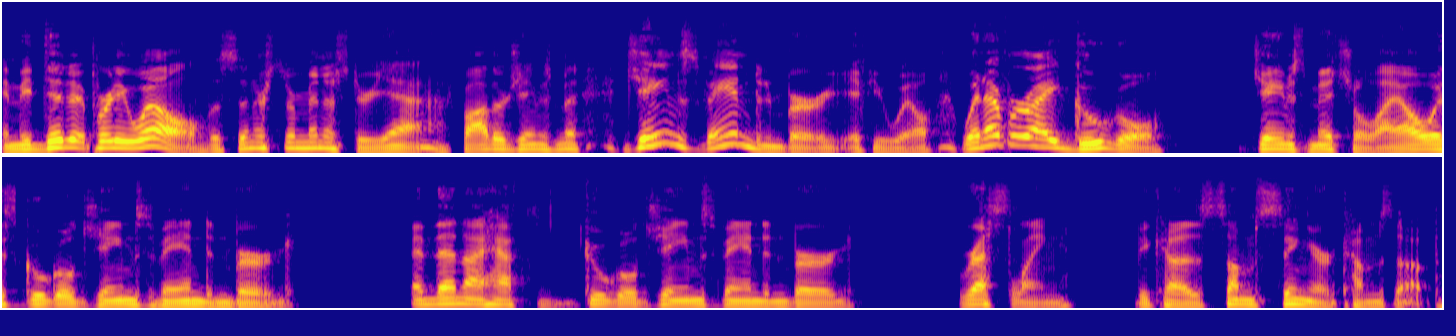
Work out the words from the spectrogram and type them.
And they did it pretty well. The sinister minister, yeah, Father James James Vandenberg, if you will. Whenever I Google James Mitchell, I always Google James Vandenberg, and then I have to Google James Vandenberg wrestling because some singer comes up.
